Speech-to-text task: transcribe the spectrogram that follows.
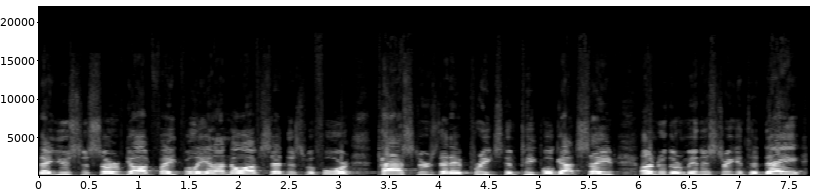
that used to serve God faithfully, and I know I've said this before pastors that have preached and people got saved under their ministry, and today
